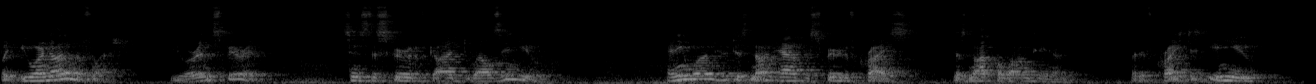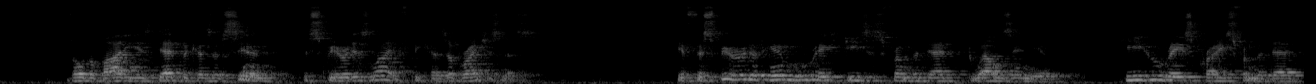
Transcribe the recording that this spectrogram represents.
But you are not in the flesh. You are in the Spirit, since the Spirit of God dwells in you. Anyone who does not have the Spirit of Christ does not belong to him. But if Christ is in you, though the body is dead because of sin, the Spirit is life because of righteousness. If the spirit of him who raised Jesus from the dead dwells in you, he who raised Christ from the dead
